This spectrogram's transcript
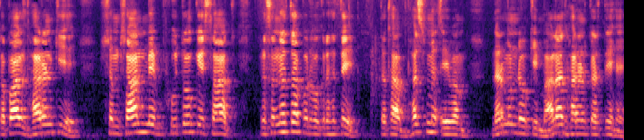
कपाल धारण किए, शमशान में भूतों के साथ प्रसन्नता पूर्वक रहते तथा भस्म एवं नरमुंडों की माला धारण करते हैं,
